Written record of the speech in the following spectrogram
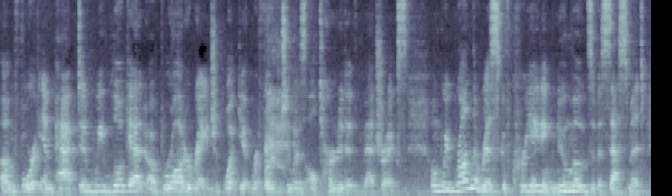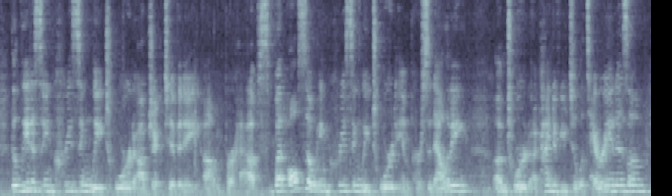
um, for impact and we look at a broader range of what get referred to as alternative metrics, um, we run the risk of creating new modes of assessment that lead us increasingly toward objectivity, um, perhaps, but also increasingly toward impersonality, um, toward a kind of utilitarianism,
